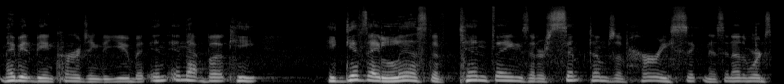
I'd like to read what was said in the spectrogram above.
Maybe it'd be encouraging to you, but in, in that book, he, he gives a list of 10 things that are symptoms of hurry sickness. In other words,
